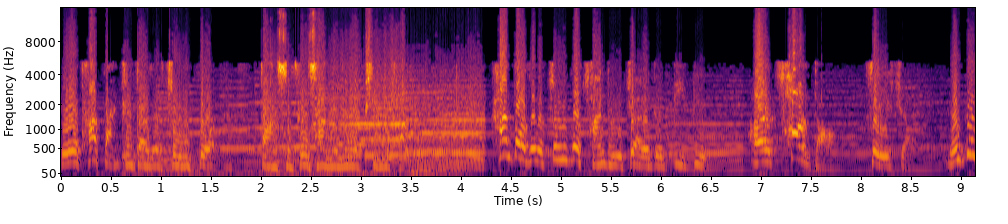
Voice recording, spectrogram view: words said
因为他感知到这中国当时非常的没有平凡，看到这个中国传统教育的弊病，而倡导这一教育。能够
